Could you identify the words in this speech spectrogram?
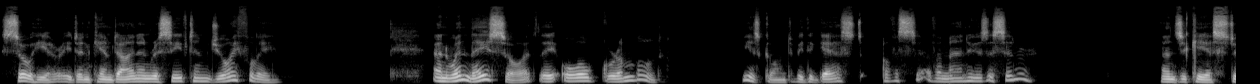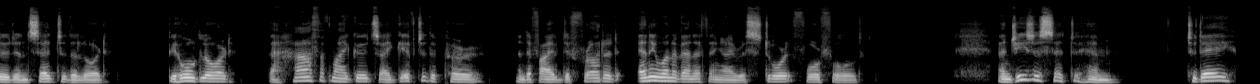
So he hurried and came down and received him joyfully. And when they saw it, they all grumbled. He is gone to be the guest of a, of a man who is a sinner. And Zacchaeus stood and said to the Lord, Behold, Lord, the half of my goods I give to the poor, and if I have defrauded anyone of anything, I restore it fourfold. And Jesus said to him, Today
